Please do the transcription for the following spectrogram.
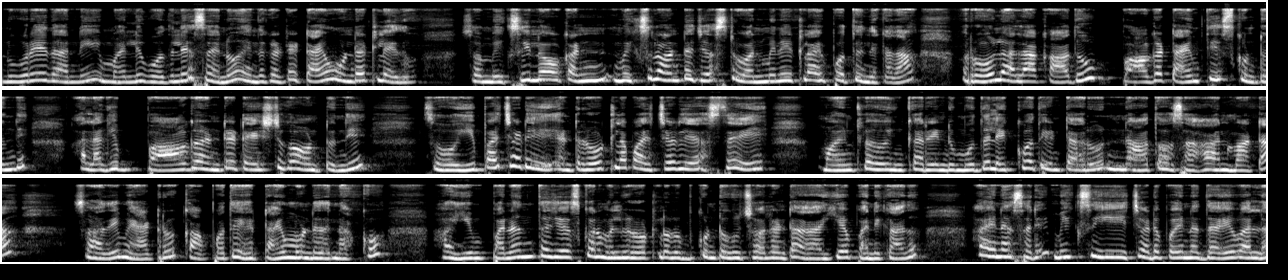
నూరేదాన్ని మళ్ళీ వదిలేసాను ఎందుకంటే టైం ఉండట్లేదు. సో మిక్సీలో కన్ మిక్సీలో అంటే జస్ట్ వన్ మినిట్లో అయిపోతుంది కదా. రోల్ అలా కాదు. బాగా టైం తీసుకుంటుంది. అలాగే బాగా అంటే టేస్ట్గా ఉంటుంది. సో ఈ పచ్చడి అంటే రోట్ల పచ్చడి చేస్తే మా ఇంట్లో ఇంకా రెండు ముద్దలు ఎక్కువ తింటారు. నాతో సహా అనమాట సో అది మ్యాటర్. కాకపోతే టైం ఉండదు నాకు. ఈ పని అంతా చేసుకొని మళ్ళీ రోట్లో రుబ్బుకుంటూ కూర్చోవాలంటే అది అయ్యే పని కాదు. అయినా సరే మిక్సీ చెడిపోయిన దయ వల్ల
